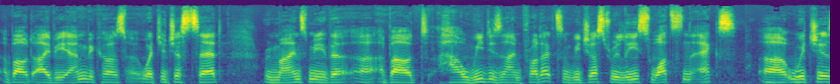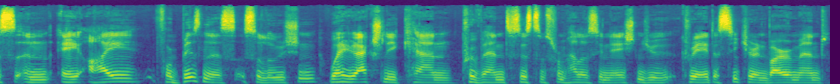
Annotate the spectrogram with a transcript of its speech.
about IBM because uh, what you just said reminds me the, uh, about how we design products, and we just released watsonx. Uh, which is an AI for business solution where you actually can prevent systems from hallucination. You create a secure environment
